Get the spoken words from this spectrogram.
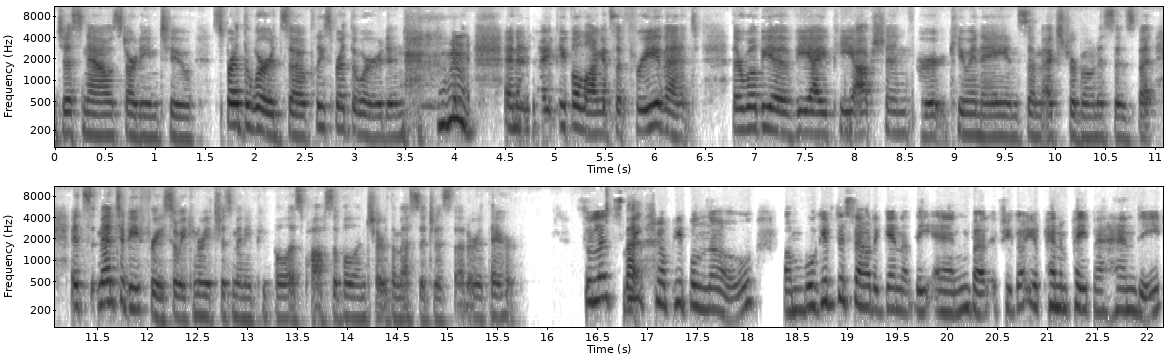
just now starting to spread the word so please spread the word and mm-hmm. and invite people along it's a free event there will be a vip option for q&a and some extra bonuses but it's meant to be free so we can reach as many people as possible and share the messages that are there so let's but, make sure people know. Um, we'll give this out again at the end, but if you got your pen and paper handy,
